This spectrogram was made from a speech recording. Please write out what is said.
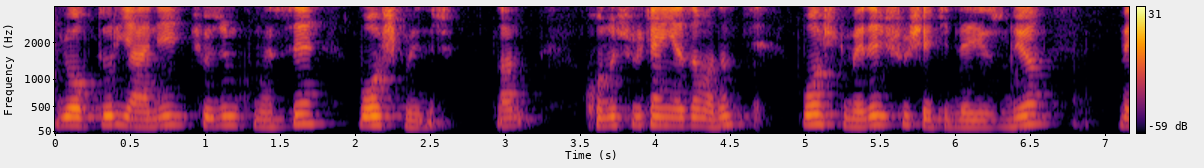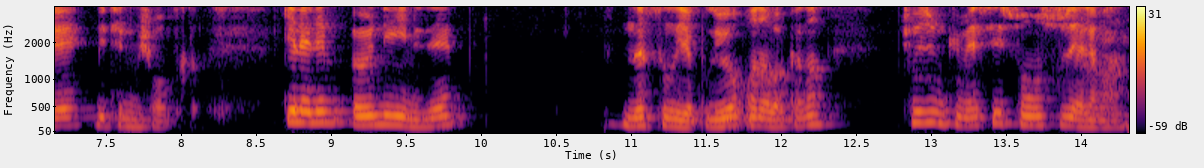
yoktur. Yani çözüm kümesi boş kümedir. Lan konuşurken yazamadım. Boş kümede şu şekilde yazılıyor ve bitirmiş olduk. Gelelim örneğimize nasıl yapılıyor ona bakalım. Çözüm kümesi sonsuz eleman.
